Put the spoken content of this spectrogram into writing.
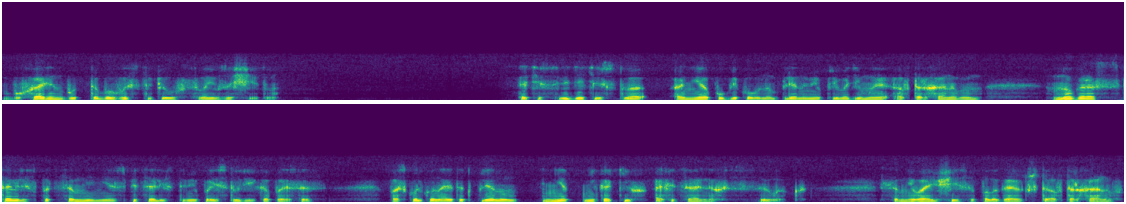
Бухарин будто бы выступил в свою защиту. Эти свидетельства о неопубликованном пленуме, приводимые Авторхановым, много раз ставились под сомнение специалистами по истории КПСС, поскольку на этот пленум нет никаких официальных ссылок. Сомневающиеся полагают, что Авторханов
